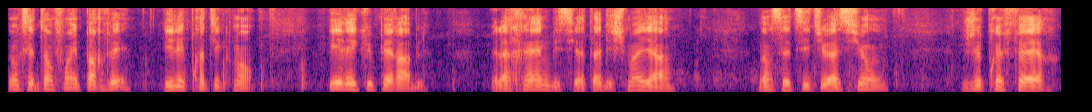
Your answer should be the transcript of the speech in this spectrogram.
Donc cet enfant est parvé. Il est pratiquement irrécupérable. Mais la reine Bissiata d'Ishmaïa, dans cette situation, je préfère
